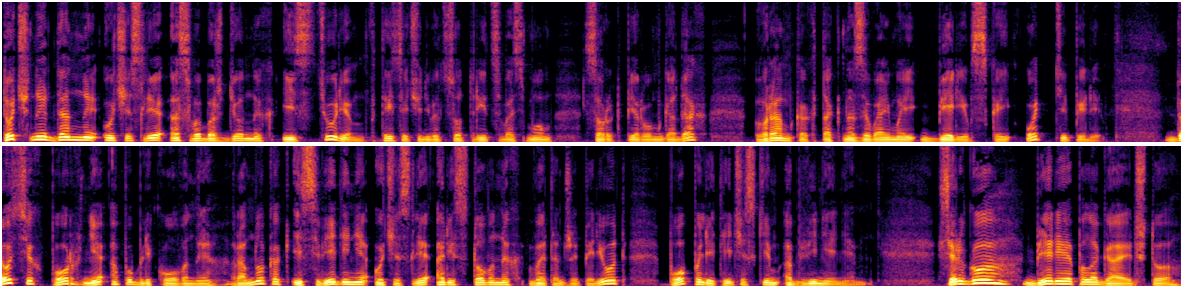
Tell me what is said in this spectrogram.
Точные данные о числе освобожденных из тюрем в 1938-41 годах в рамках так называемой Беревской оттепели до сих пор не опубликованы, равно как и сведения о числе арестованных в этот же период по политическим обвинениям. Серго Берия полагает, что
